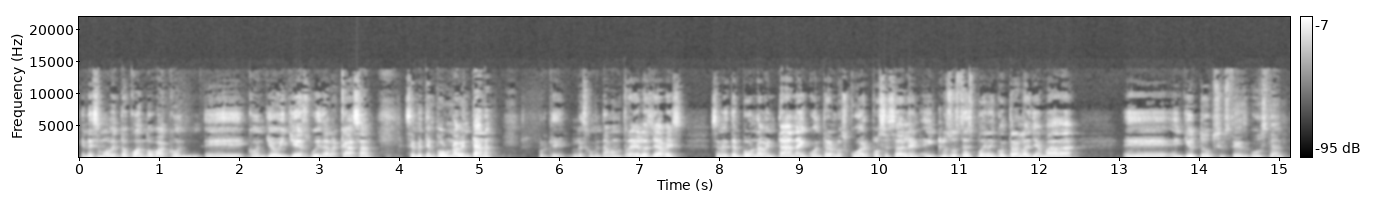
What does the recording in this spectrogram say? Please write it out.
En ese momento, cuando va con, eh, con Joe y a la casa, se meten por una ventana, porque les comentamos no traía las llaves. Se meten por una ventana, encuentran los cuerpos, se salen. E incluso ustedes pueden encontrar la llamada eh, en YouTube si ustedes gustan.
